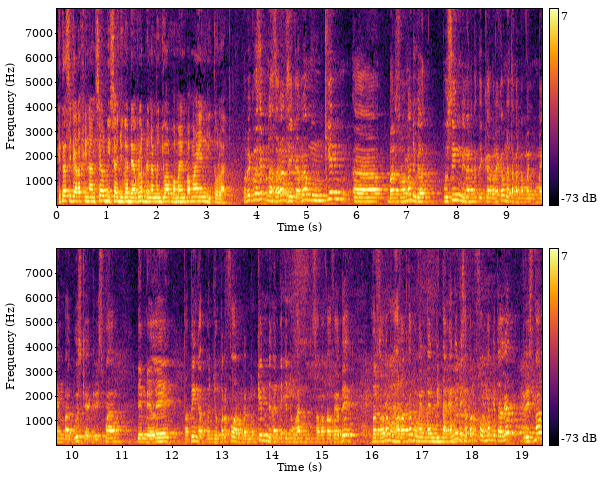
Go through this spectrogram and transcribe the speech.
kita secara finansial bisa juga develop dengan menjual pemain-pemain gitulah. Tapi gue sih penasaran sih karena mungkin eh, Barcelona juga pusing dengan ketika mereka mendatangkan pemain-pemain bagus kayak Griezmann, Dembele, tapi nggak kunjung perform dan mungkin dengan kejenuhan sama Valverde, Barcelona mengharapkan pemain-pemain bintangnya ini bisa perform kan kita lihat Griezmann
